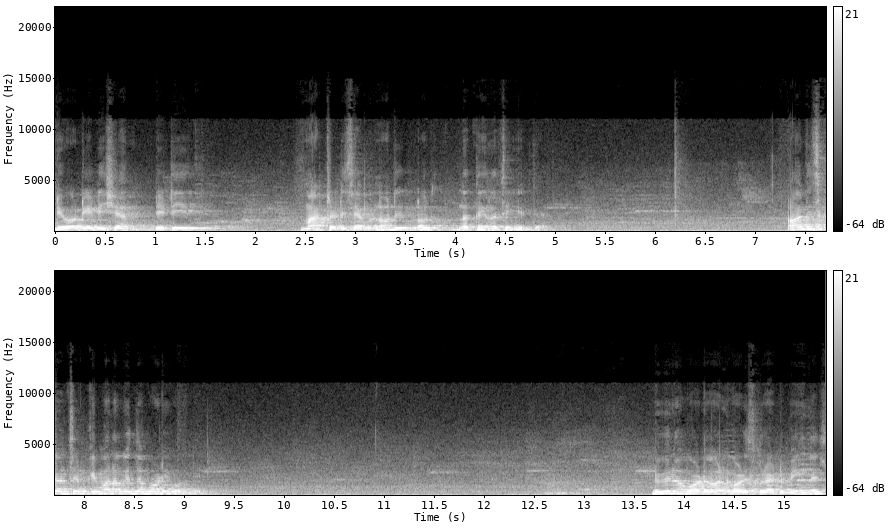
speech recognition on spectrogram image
devotee, edition, deity, master, disciple. No, no, nothing, nothing is there. All this concept came along with the body only. Do you know God and God is prior to beingness?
